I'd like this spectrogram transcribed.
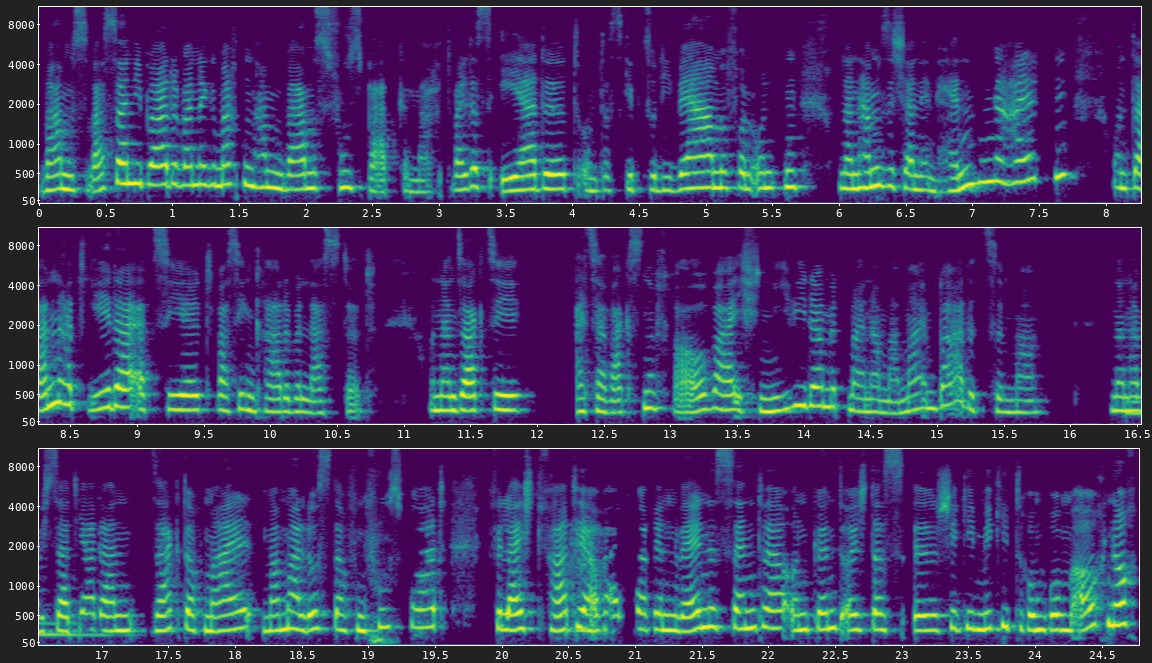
warmes Wasser in die Badewanne gemacht und haben ein warmes Fußbad gemacht, weil das erdet und das gibt so die Wärme von unten. Und dann haben sie sich an den Händen gehalten und dann hat jeder erzählt, was ihn gerade belastet. Und dann sagt sie, als erwachsene Frau war ich nie wieder mit meiner Mama im Badezimmer. Und dann habe ich gesagt, ja, mhm. dann sag doch mal, Mama, Lust auf ein Fußbad. Vielleicht fahrt ihr auch einfach in ein Wellnesscenter und gönnt euch das äh, Schickimicki drumherum auch noch.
